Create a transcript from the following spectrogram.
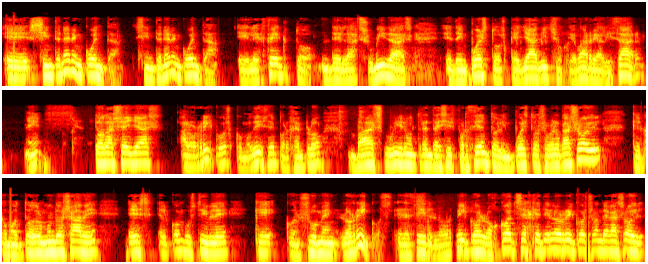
eh, sin tener en cuenta, sin tener en cuenta el efecto de las subidas eh, de impuestos que ya ha dicho que va a realizar, ¿eh? todas ellas a los ricos, como dice, por ejemplo, va a subir un 36% el impuesto sobre el gasoil, que como todo el mundo sabe es el combustible que consumen los ricos. Es decir, los ricos, los coches que tienen los ricos son de gasoil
